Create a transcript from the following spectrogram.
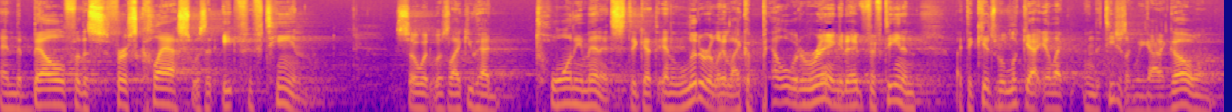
and the bell for the first class was at 8:15. So it was like you had 20 minutes to get, and literally like a bell would ring at 8:15, and like the kids would look at you like, and the teacher's like, "We gotta go."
